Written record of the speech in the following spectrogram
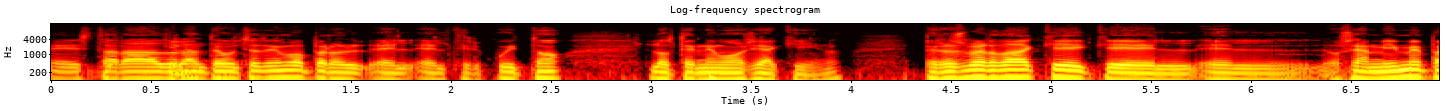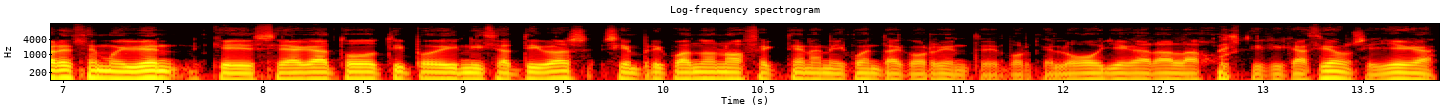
estará durante mucho tiempo, pero el, el circuito lo tenemos ya aquí. ¿no? Pero es verdad que, que el, o sea, a mí me parece muy bien que se haga todo tipo de iniciativas siempre y cuando no afecten a mi cuenta corriente, porque luego llegará la justificación, si llega,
